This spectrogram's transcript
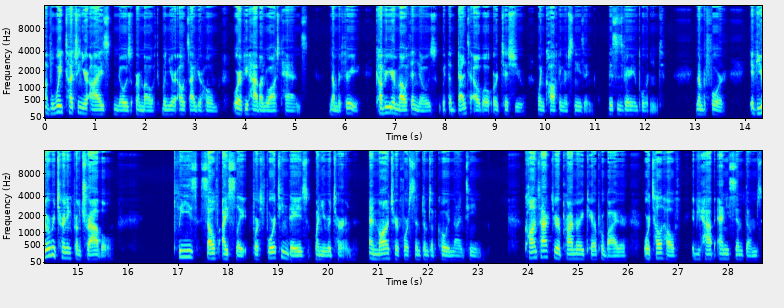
avoid touching your eyes, nose, or mouth when you're outside your home or if you have unwashed hands. Number three, cover your mouth and nose with a bent elbow or tissue when coughing or sneezing. This is very important. Number four, if you're returning from travel, please self-isolate for 14 days when you return and monitor for symptoms of COVID-19. Contact your primary care provider or telehealth if you have any symptoms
